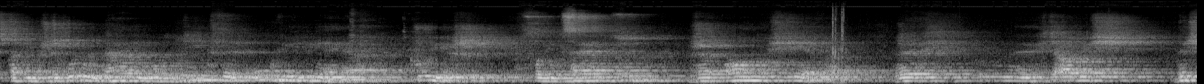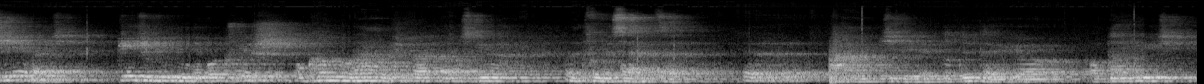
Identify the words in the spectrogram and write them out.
z takim szczególnym darem modlitwy, uwielbienia. Czujesz w swoim sercu, że On śpiewa, że ch- chciałbyś wyśpiewać pięć uwielbienia, bo czujesz ogromną radość, która rozpiera e, Twoje serce. E, Pan Ciebie dotyka i obdaruje Ci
